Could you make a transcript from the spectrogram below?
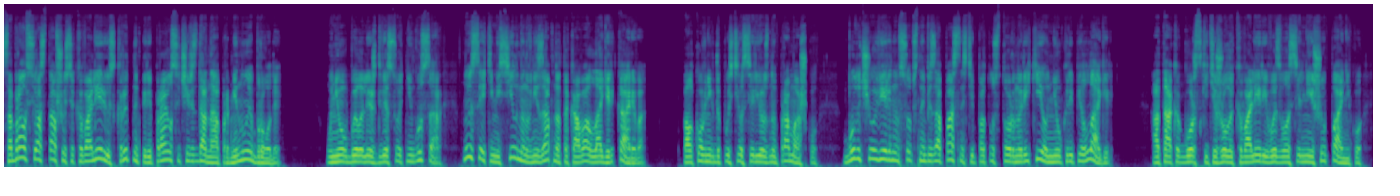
собрал всю оставшуюся кавалерию и скрытно переправился через Донапр, минуя броды. У него было лишь две сотни гусар, но и с этими силами он внезапно атаковал лагерь Карева. Полковник допустил серьезную промашку. Будучи уверенным в собственной безопасности по ту сторону реки, он не укрепил лагерь. Атака горстки тяжелой кавалерии вызвала сильнейшую панику –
